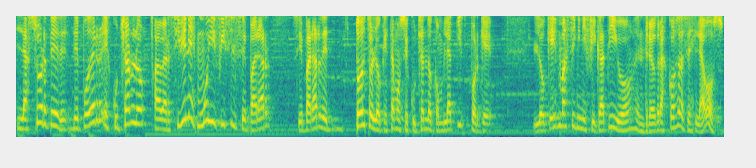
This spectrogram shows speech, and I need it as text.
la- suerte de, de poder escucharlo. A ver, si bien es muy difícil separar, separar de todo esto lo que estamos escuchando con Black Keys, porque lo que es más significativo, entre otras cosas, es la voz,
